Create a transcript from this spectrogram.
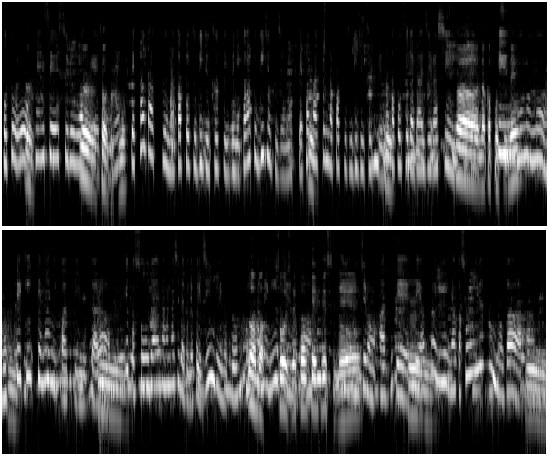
ことを先生するわけだよね。うんうんそうで科学中ポ技術っていうふうに科学技術じゃなくて科学中ポ技術っていう中ポが大事らしいんだけど、っていうものの目的って何かって言ったら、うん。結構壮大な話だけどやっぱり人類の幸福のためにっていうのが、貢献ですそうね。もちろんあって、うん。でやっぱりなんかそういうのが、あうん。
